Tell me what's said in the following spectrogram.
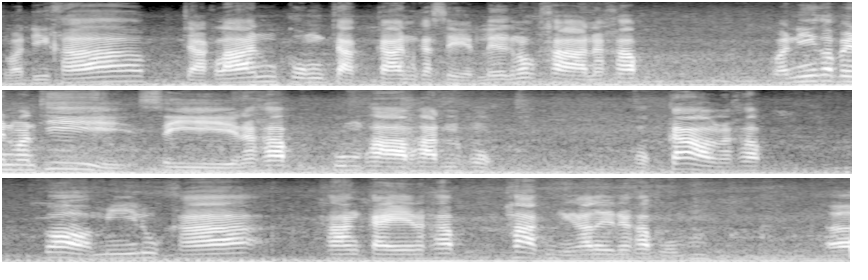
สวัสดีครับ จากร้านกงจักรการเกษตรเลืองนกทานะครับ วันนี้ก็เป็นวันที่ 4 นะครับกุมภาพันธ์6 69 นะครับ ก็มีลูกค้าทางไกลนะครับ ภาคเหนือเลยนะครับผมเอ่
